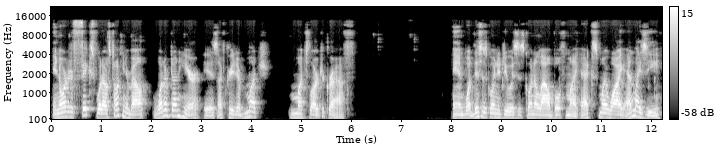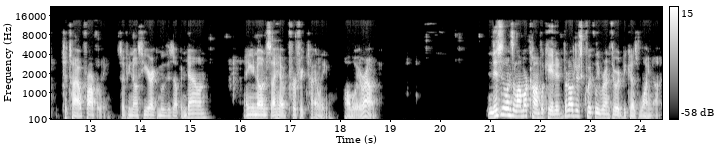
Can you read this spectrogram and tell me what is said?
in order to fix what I was talking about, what I've done here is I've created a much, much larger graph. And what this is going to do is it's going to allow both my X, my Y, and my Z to tile properly. So if you notice here, I can move this up and down. And you notice I have perfect tiling all the way around. This one's a lot more complicated, but I'll just quickly run through it because why not?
